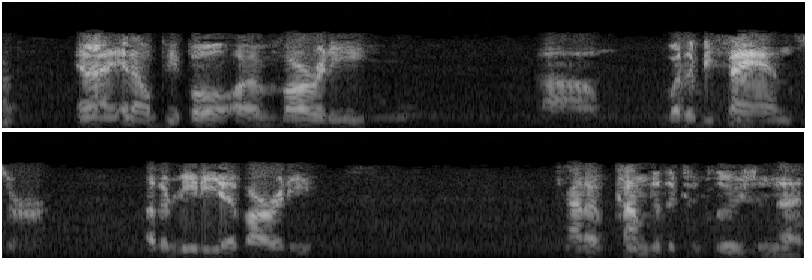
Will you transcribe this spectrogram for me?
and I, you know, people have already, um, whether it be fans or other media, have already kind of come to the conclusion that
